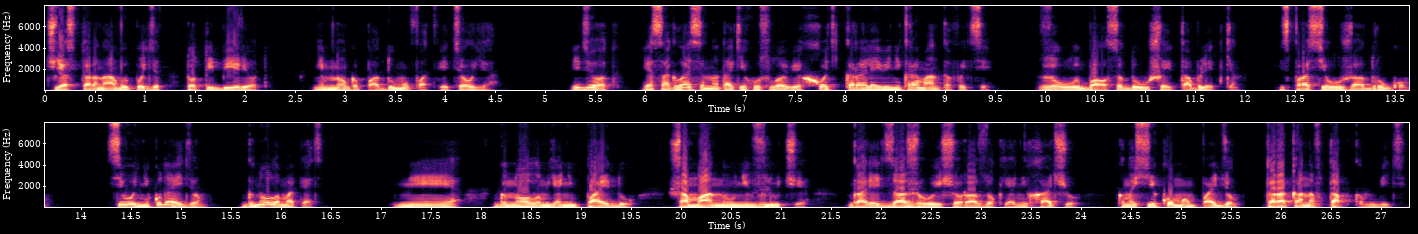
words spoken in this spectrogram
Чья сторона выпадет, то ты берет. Немного подумав, ответил я. Идет. Я согласен на таких условиях хоть к королеве некромантов идти. Заулыбался до ушей Таблеткин и спросил уже о другом. Сегодня куда идем? Гнолом опять? Не, гнолом я не пойду. Шаманы у них злючие. Гореть заживо еще разок я не хочу. К насекомым пойдем, тараканов тапком бить.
